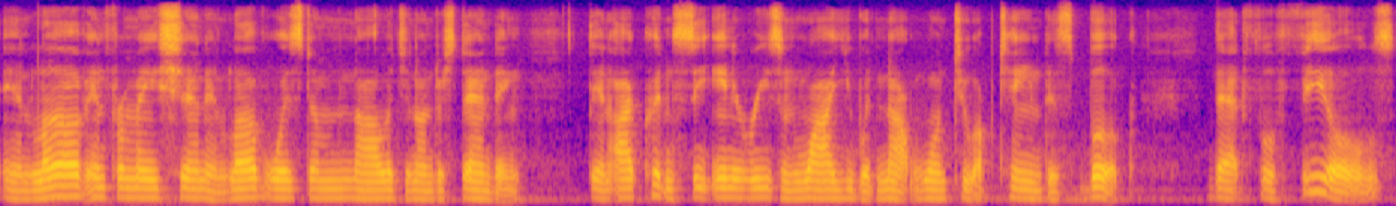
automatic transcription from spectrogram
and love information and love wisdom, knowledge, and understanding, then I couldn't see any reason why you would not want to obtain this book that fulfills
